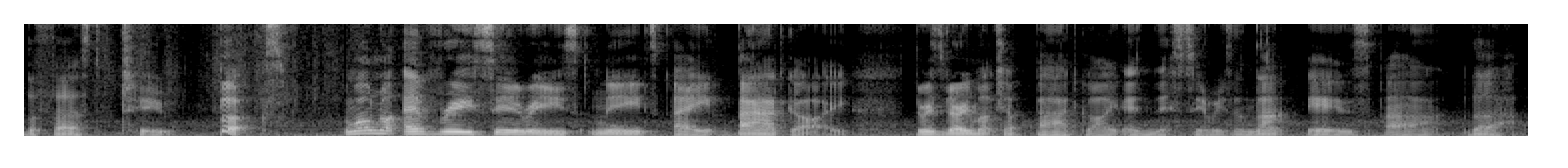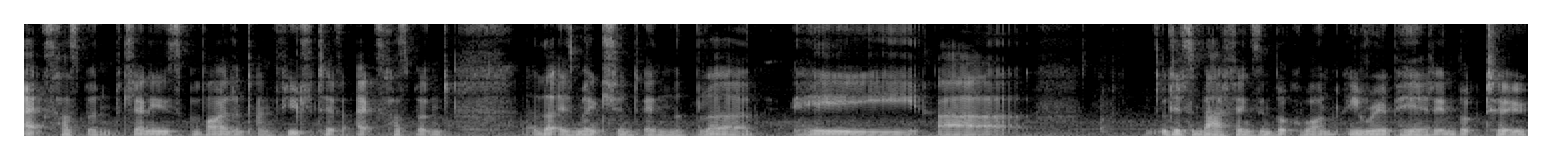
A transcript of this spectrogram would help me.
the first two books. While not every series needs a bad guy, there is very much a bad guy in this series, and that is uh, the ex husband, Jenny's violent and fugitive ex husband, that is mentioned in the blurb. He uh, did some bad things in book one, he reappeared in book two.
